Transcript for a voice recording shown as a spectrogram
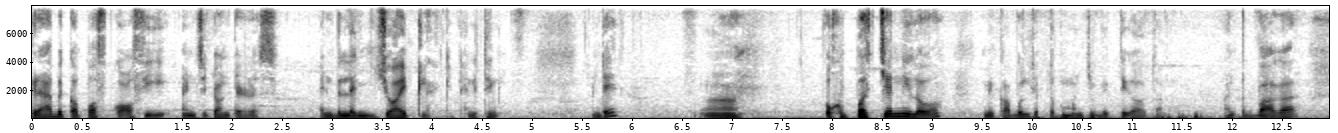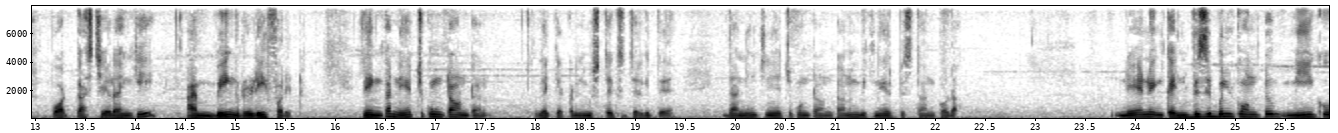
grab a cup of coffee and sit on terrace and will enjoy it like it anything అంటే ఒక బస్ జర్నీలో మీ కబుర్లు చెప్తే ఒక మంచి వ్యక్తిగా అవుతాను. అంత బాగా పాడ్కాస్ట్ చేయడానికి I'm being ready for it నేను ఇంకా నేర్చుకుంటూ ఉంటాను. లైక్ ఎక్కడ మిస్టేక్స్ జరిగితే దాని నుంచి నేర్చుకుంటూ ఉంటాను మీకు నేర్పిస్తాను కూడా. నేను ఇంకా ఇన్విజిబుల్గా ఉంటూ మీకు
